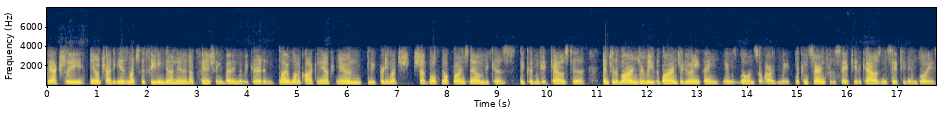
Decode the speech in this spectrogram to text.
we actually, you know, tried to get as much of the feeding done. Ended up finishing the bedding that we could, and by one o'clock in the afternoon, we pretty much shut both milk barns down because we couldn't get cows to enter the barns or leave the barns or do anything. It was blowing so hard, and we were concerned for the safety of the cows and the safety of the employees.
